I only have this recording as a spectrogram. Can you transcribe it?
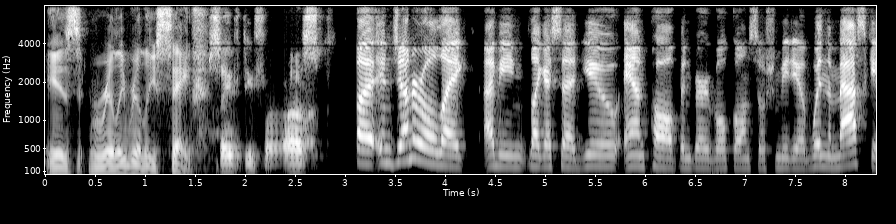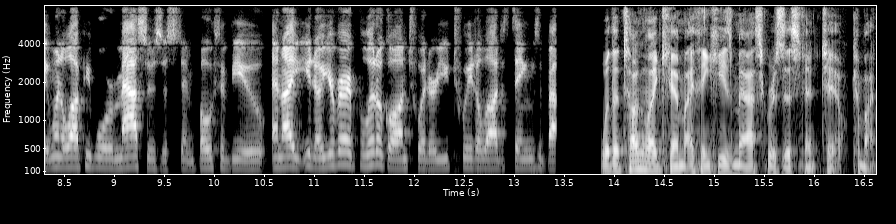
is really, really safe. Safety for us. But in general, like I mean, like I said, you and Paul have been very vocal on social media. When the mask when a lot of people were mask resistant, both of you, and I, you know, you're very political on Twitter. You tweet a lot of things about With a tongue like him, I think he's mask resistant too. Come on.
